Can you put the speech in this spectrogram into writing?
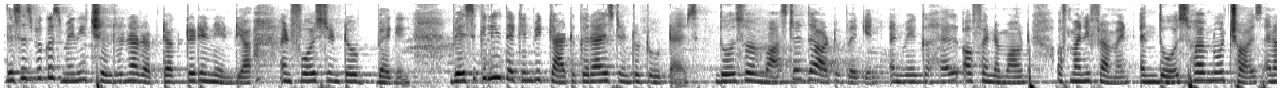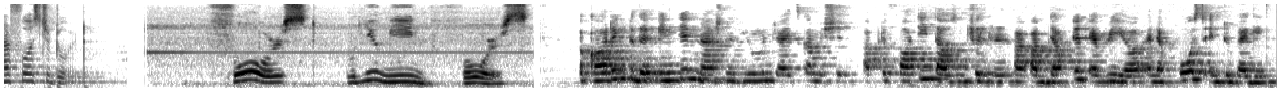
This is because many children are abducted in India and forced into begging. Basically, they can be categorized into two types those who have mastered the art of begging and make a hell of an amount of money from it, and those who have no choice and are forced to do it. Forced? What do you mean, forced? According to the Indian National Human Rights Commission, up to 40,000 children are abducted every year and are forced into begging.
